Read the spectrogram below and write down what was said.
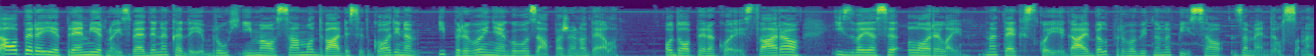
Ta opera je premijerno izvedena kada je Bruh imao samo 20 godina i prvo je njegovo zapaženo delo. Od opera koje je stvarao izdvaja se Lorelaj, na tekst koji je Geibel prvobitno napisao za Mendelsona.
